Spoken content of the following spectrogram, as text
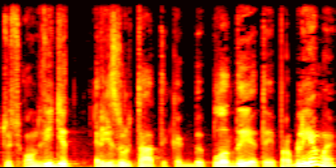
то есть он видит результаты, как бы плоды этой проблемы,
